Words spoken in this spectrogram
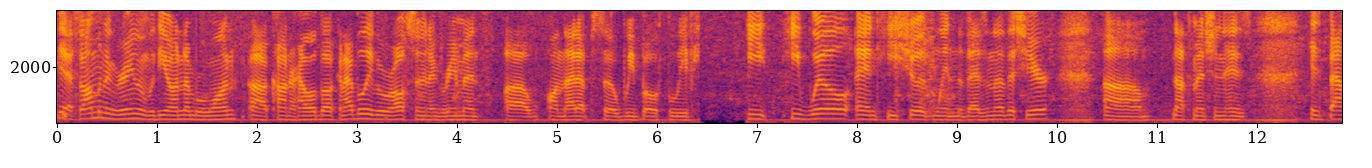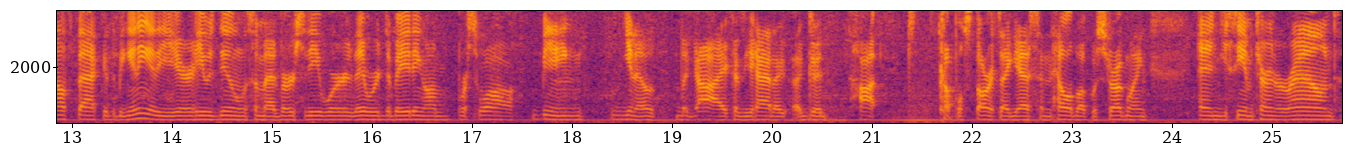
Yeah, so I'm in agreement with you on number one, uh, Connor Hellebuyck, and I believe we were also in agreement uh, on that episode. We both believe he he will and he should win the Vezina this year. Um, not to mention his his bounce back at the beginning of the year. He was dealing with some adversity where they were debating on Brossoit being you know the guy because he had a, a good hot couple starts, I guess, and Hellebuyck was struggling. And you see him turn around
